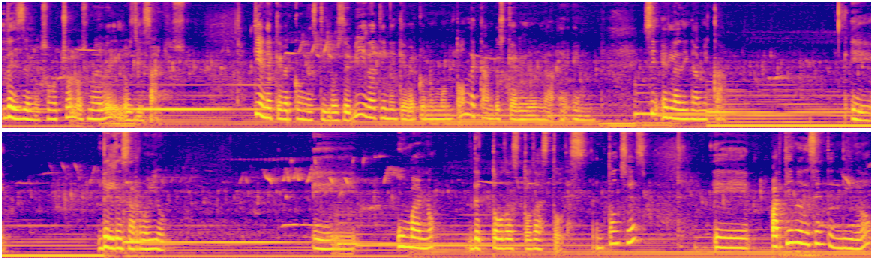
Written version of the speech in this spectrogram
desde los 8, los 9 y los 10 años. Tiene que ver con estilos de vida, tiene que ver con un montón de cambios que ha habido en la, en, la dinámica eh, del desarrollo eh, humano de todas, todas, todas. Entonces, eh, partiendo de ese entendido,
